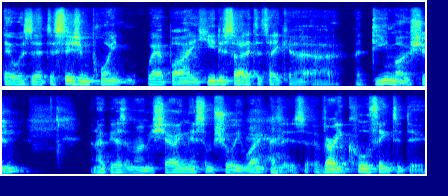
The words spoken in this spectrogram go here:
there was a decision point whereby he decided to take a, a, a demotion. And I hope he doesn't mind me sharing this. I'm sure he won't because it's a very cool thing to do.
